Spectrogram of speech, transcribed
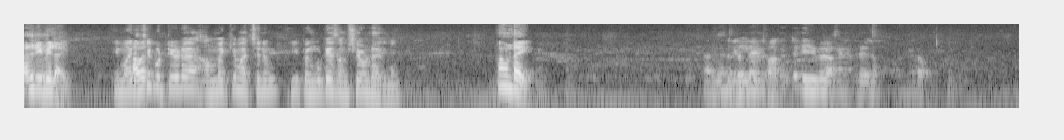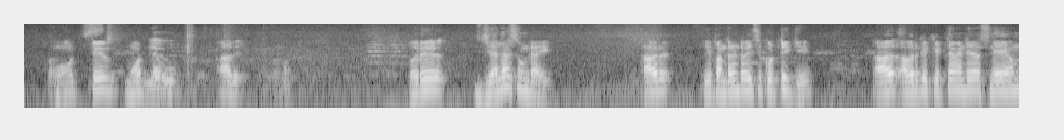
അത് റിവീലായി ഈ മരിച്ച കുട്ടിയുടെ അമ്മയ്ക്കും അച്ഛനും ഈ പെൺകുട്ടിയെ സംശയം ഉണ്ടായിരുന്നു? ആ ഉണ്ടായി. മോട്ടീവ് മോട്ടീവ് അത് ഒരു ജലസ് ഉണ്ടായി. അവർ ഈ പന്ത്രണ്ട് വയസ്സ് കുട്ടിക്ക് അവർക്ക് കിട്ടാൻ വേണ്ടിയ സ്നേഹം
